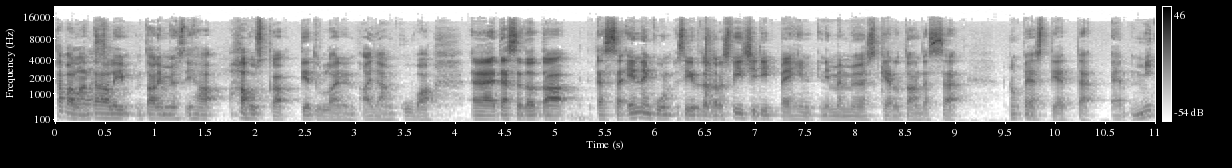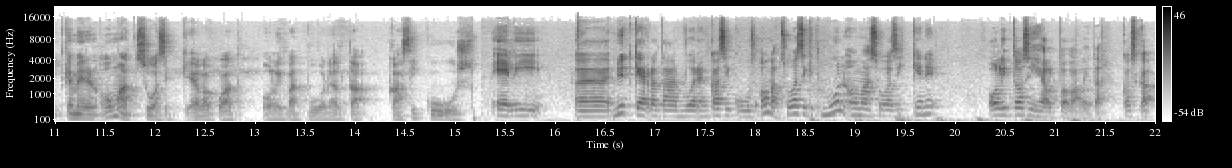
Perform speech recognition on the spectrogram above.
Tavallaan tämä oli, tämä oli myös ihan hauska tietynlainen ajankuva. Ää, tässä, tota, tässä ennen kuin siirrytään tuonne Switchi-dippeihin, niin me myös kerrotaan tässä nopeasti, että mitkä meidän omat suosikkielokuvat olivat vuodelta 86. Eli Öö, nyt kerrotaan vuoden 86 omat suosikit. Mun oma suosikkini oli tosi helppo valita, koska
